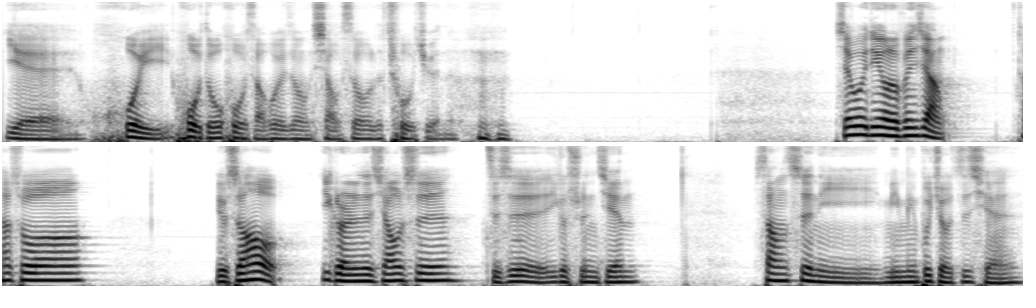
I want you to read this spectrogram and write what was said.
也会或多或少会有这种小时候的错觉呢？下一位听友的分享，他说：“有时候一个人的消失只是一个瞬间。上次你明明不久之前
